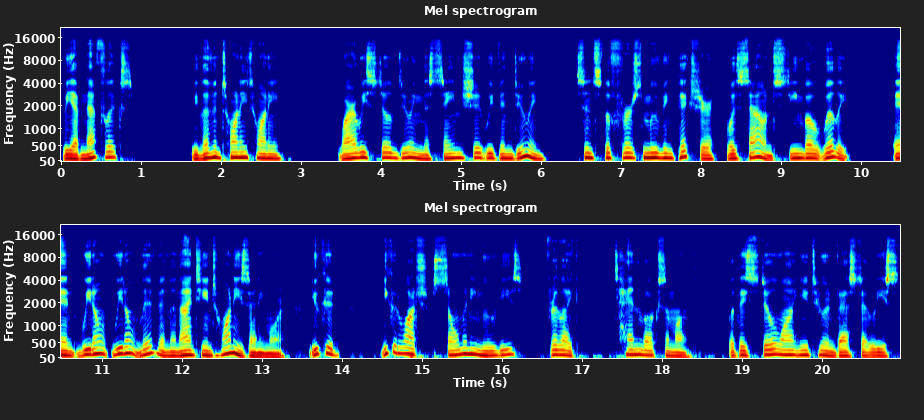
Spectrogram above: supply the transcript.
We have Netflix. We live in 2020. Why are we still doing the same shit we've been doing since the first moving picture was sound Steamboat Willie? And we don't we don't live in the 1920s anymore. You could you could watch so many movies for like 10 bucks a month, but they still want you to invest at least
